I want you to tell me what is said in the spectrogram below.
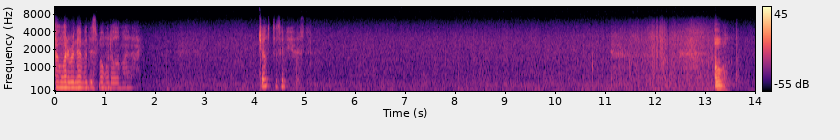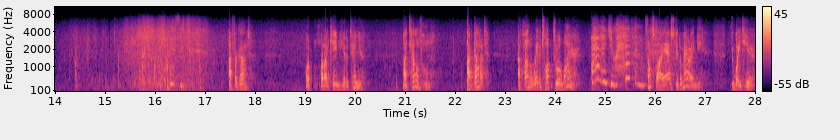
I want to remember this moment all my life. Just as it is. Oh, What is it? I forgot. What, what I came here to tell you. My telephone. I've got it. I found a way to talk through a wire. Alec, you haven't. That's why I asked you to marry me. You wait here.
